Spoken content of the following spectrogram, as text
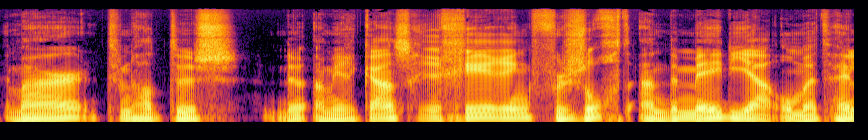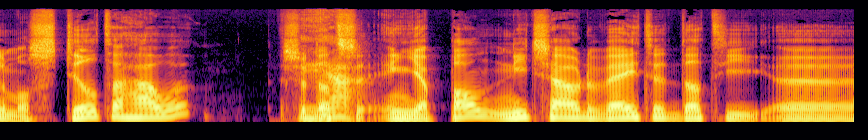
Maar toen had dus de Amerikaanse regering verzocht aan de media om het helemaal stil te houden zodat Ja. ze in Japan niet zouden weten dat die, uh,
